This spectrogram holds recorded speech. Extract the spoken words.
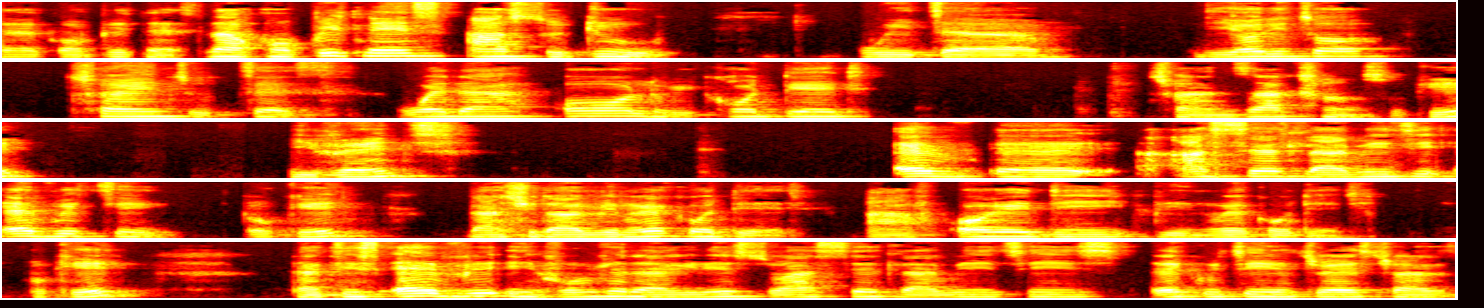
uh, completeness? Now, completeness has to do with uh, the auditor trying to test whether all recorded transactions, okay, events, every, uh, asset, liability, everything, okay, that should have been recorded have already been recorded, okay. That is every information that relates to asset, liabilities, equity, interest, trans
